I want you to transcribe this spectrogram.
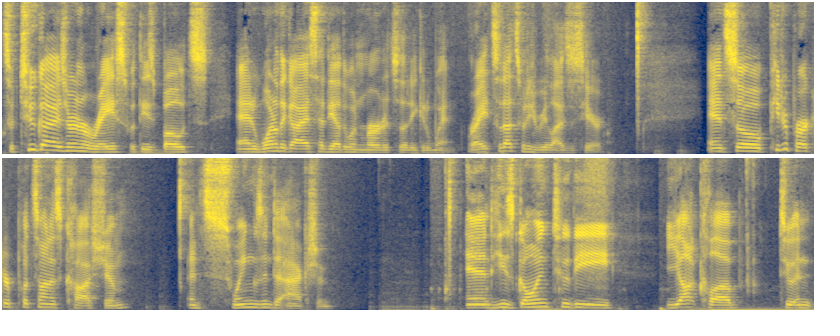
So two guys are in a race with these boats, and one of the guys had the other one murdered so that he could win, right? So that's what he realizes here. And so Peter Parker puts on his costume and swings into action. And he's going to the yacht club to in,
